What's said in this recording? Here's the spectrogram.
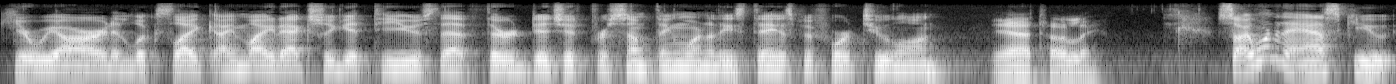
here we are, and it looks like I might actually get to use that third digit for something one of these days before too long. Yeah, totally. So I wanted to ask you.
